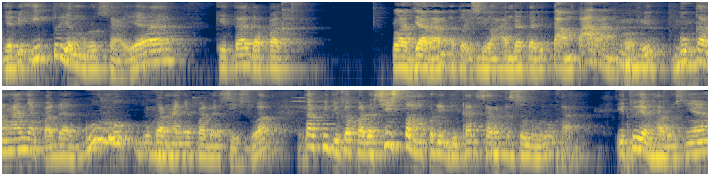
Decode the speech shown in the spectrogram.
Jadi itu yang menurut saya kita dapat pelajaran atau istilah Anda tadi tamparan Covid. Bukan hanya pada guru, bukan hanya pada siswa, tapi juga pada sistem pendidikan secara keseluruhan. Itu yang harusnya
